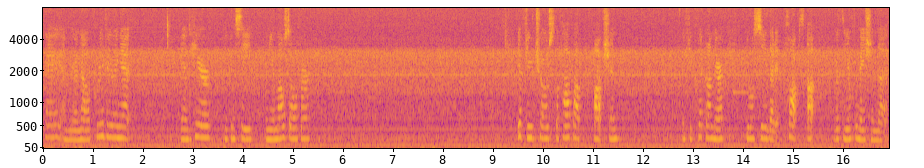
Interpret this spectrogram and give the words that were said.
Okay, and we are now previewing it. And here you can see when you mouse over, if you chose the pop-up option, if you click on there, you will see that it pops up with the information that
